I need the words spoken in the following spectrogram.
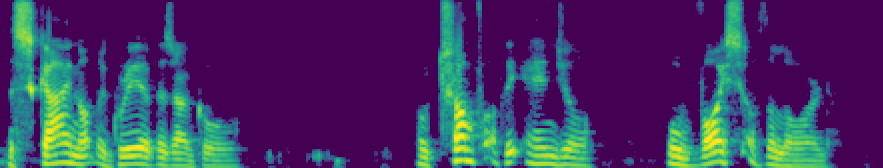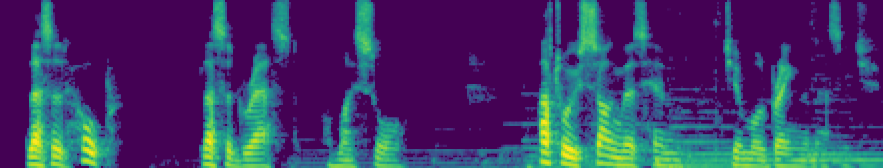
The sky, not the grave, is our goal. O trump of the angel, O voice of the Lord, blessed hope, blessed rest of my soul. After we've sung this hymn, Jim will bring the message.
